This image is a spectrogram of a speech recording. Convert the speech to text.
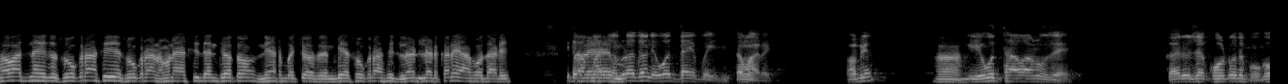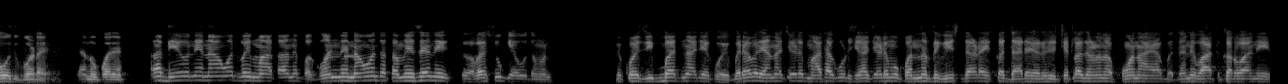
હવા જ નહીં જો છોકરા છે છોકરાને હમણાં એક્સિડન્ટ થયો તો નેટ બચ્યો છે બે છોકરા છે લડ લડ કરે આખો દાડી. એ તો અમારે ઝઘડો છો ને એવો જ થાય ભાઈ તમારે? એવું જ થવાનું છે. કર્યું છે ખોટું તો ભોગવવું જ પડે એનું પર અને દેવને ના હોય ભાઈ માતા ને ભગવાન ને ના હોય ને તો તમે છે ને હવે શું કેવું તમને? કે કોઈ જીબ્બા જ ના જાય કોઈ. બરાબર? એના છેડે માથાકૂટ છે. છેડે હું પંદરથી વીસ દાડા એક જ ધારે રહ્યો છું. કેટલા જણાના ફોન આવ્યા બધાને વાત કરવાની.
